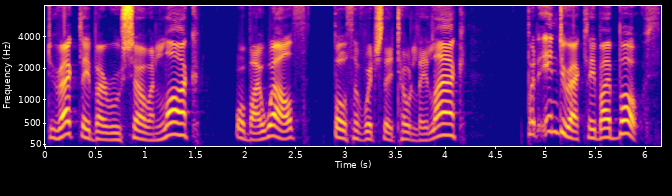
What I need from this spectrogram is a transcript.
directly by Rousseau and Locke, or by wealth, both of which they totally lack, but indirectly by both,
